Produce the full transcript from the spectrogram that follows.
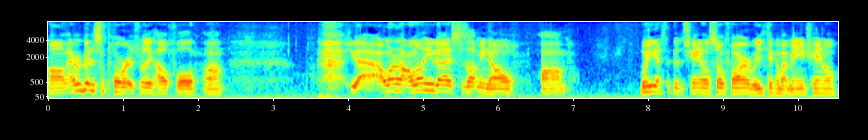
um, every bit of support is really helpful. Um, yeah, I want I want you guys to let me know um what do you guys think of the channel so far. What do you think of my main channel.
